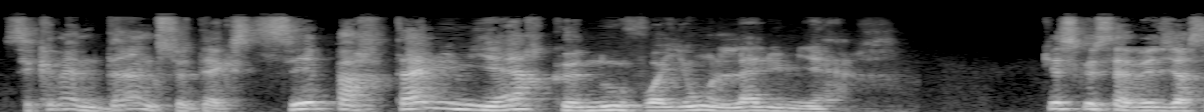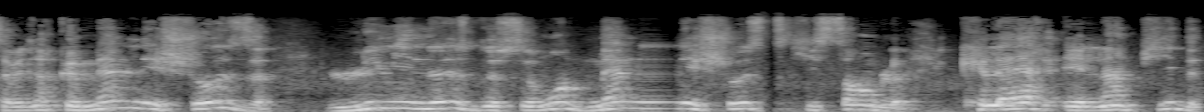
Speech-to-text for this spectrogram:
C'est quand même dingue ce texte. C'est par ta lumière que nous voyons la lumière. Qu'est-ce que ça veut dire? Ça veut dire que même les choses lumineuses de ce monde, même les choses qui semblent claires et limpides,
